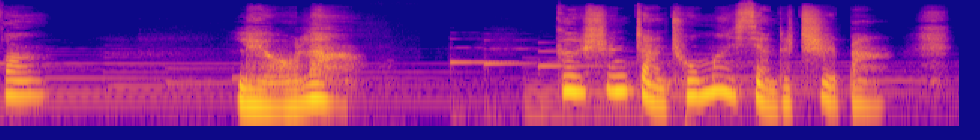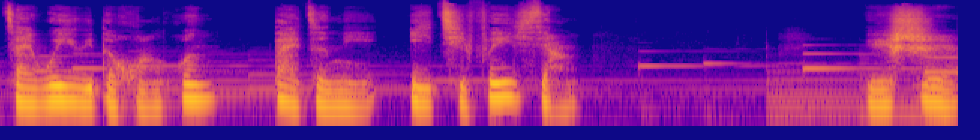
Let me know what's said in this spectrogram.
方，流浪。歌声长出梦想的翅膀，在微雨的黄昏，带着你一起飞翔。于是，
